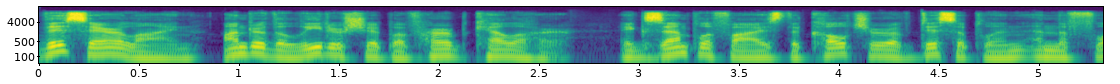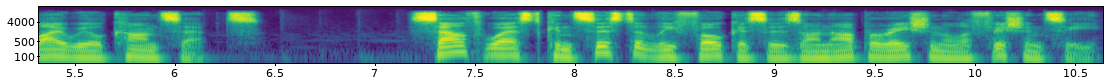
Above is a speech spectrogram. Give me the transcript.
This airline, under the leadership of Herb Kelleher, exemplifies the culture of discipline and the flywheel concepts. Southwest consistently focuses on operational efficiency,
